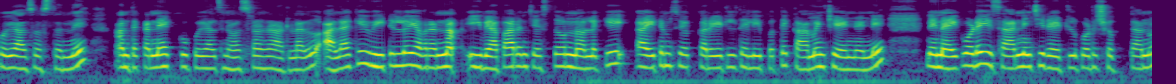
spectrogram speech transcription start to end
పోయాల్సి వస్తుంది అంతకన్నా ఎక్కువ పోయాల్సిన అవసరం రావట్లేదు. అలాగే వీటిల్లో ఎవరన్నా ఈ వ్యాపారం చేస్తూ ఉన్న వాళ్ళకి ఐటమ్స్ యొక్క రేట్లు తెలియకపోతే కామెంట్ చేయండి నేను అవి కూడా ఈసారి నుంచి రేట్లు కూడా చెప్తాను.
